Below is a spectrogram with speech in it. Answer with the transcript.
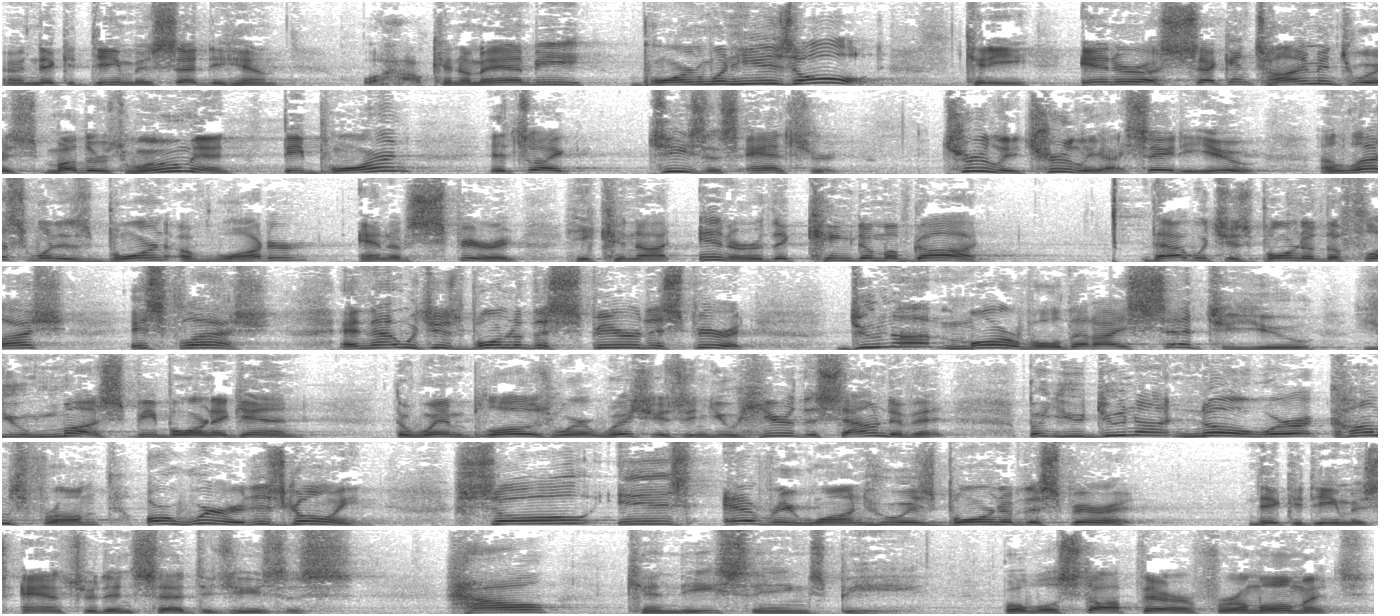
And Nicodemus said to him, Well, how can a man be born when he is old? Can he enter a second time into his mother's womb and be born? It's like Jesus answered, Truly, truly, I say to you, unless one is born of water and of spirit, he cannot enter the kingdom of God. That which is born of the flesh is flesh, and that which is born of the spirit is spirit. Do not marvel that I said to you, You must be born again. The wind blows where it wishes, and you hear the sound of it, but you do not know where it comes from or where it is going. So is everyone who is born of the Spirit. Nicodemus answered and said to Jesus, How can these things be? Well, we'll stop there for a moment.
